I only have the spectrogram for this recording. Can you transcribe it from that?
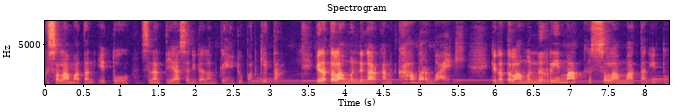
keselamatan itu senantiasa di dalam kehidupan kita. Kita telah mendengarkan kabar baik. Kita telah menerima keselamatan itu.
